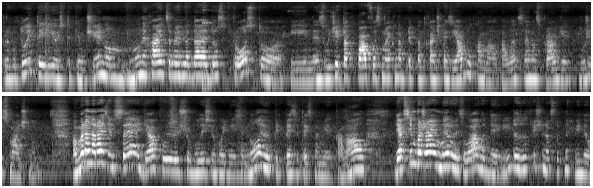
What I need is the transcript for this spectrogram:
приготуйте її ось таким чином. Ну, нехай це виглядає досить просто і не звучить так пафосно, як, наприклад, качка з яблуками, але це насправді дуже смачно. А в мене наразі все. Дякую, що були сьогодні зі мною. Підписуйтесь на мій канал. Я всім бажаю миру і злагоди і до зустрічі на наступних відео.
